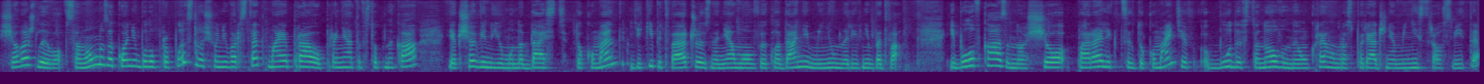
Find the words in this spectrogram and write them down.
Що важливо, в самому законі було прописано, що університет має право прийняти вступника, якщо він йому надасть документ, який підтверджує знання мови викладання мінімум на рівні B2. І було вказано, що перелік цих документів буде встановлений окремим розпорядженням міністра освіти,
